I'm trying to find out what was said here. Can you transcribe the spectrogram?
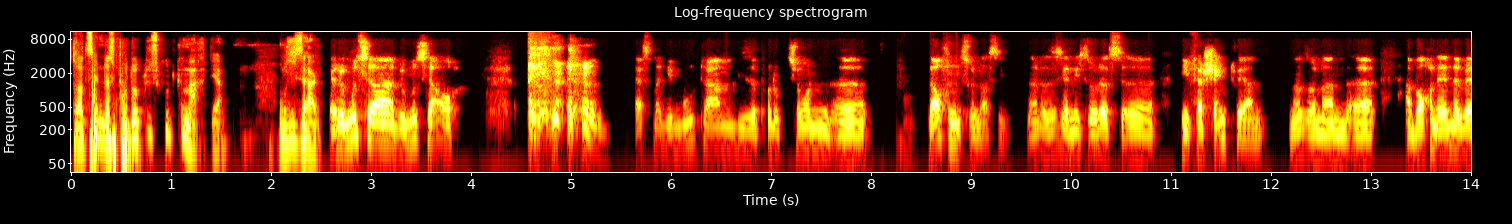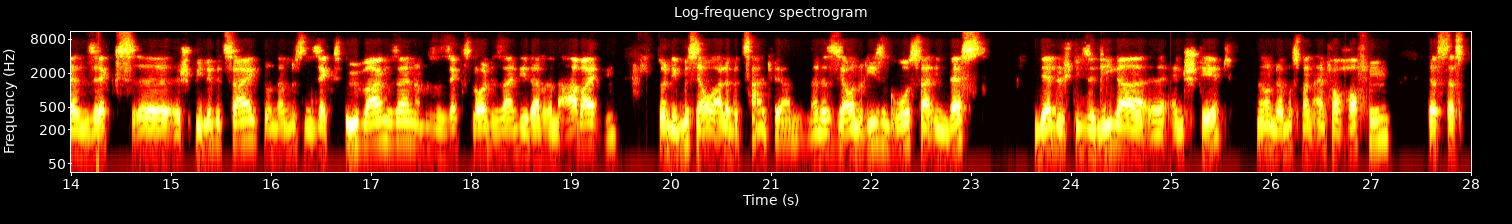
Trotzdem, das Produkt ist gut gemacht, ja. Muss ich sagen. Ja, du musst ja, du musst ja auch erstmal den Mut haben, diese Produktion äh, laufen zu lassen. Ne? Das ist ja nicht so, dass äh, die verschenkt werden, ne? sondern äh, am Wochenende werden sechs äh, Spiele gezeigt und dann müssen sechs Ü-Wagen sein, dann müssen sechs Leute sein, die da drin arbeiten. So, die müssen ja auch alle bezahlt werden. Ne? Das ist ja auch ein riesengroßer Invest, der durch diese Liga äh, entsteht. Ne? Und da muss man einfach hoffen, dass das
